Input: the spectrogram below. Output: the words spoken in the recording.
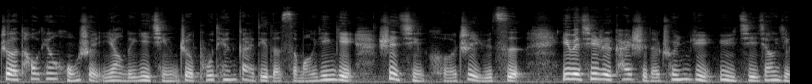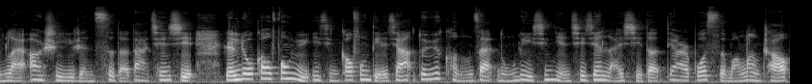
这滔天洪水一样的疫情，这铺天盖地的死亡阴影，事情何至于此？一月七日开始的春运预计将迎来二十亿人次的大迁徙，人流高峰与疫情高峰叠加，对于可能在农历新年期间来袭的第二波死亡浪潮，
